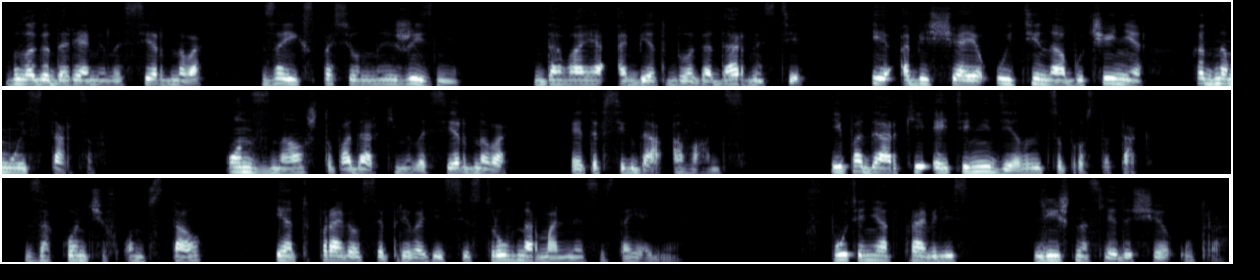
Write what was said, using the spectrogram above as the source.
благодаря милосердного за их спасенные жизни, давая обет благодарности и обещая уйти на обучение к одному из старцев. Он знал, что подарки милосердного – это всегда аванс. И подарки эти не делаются просто так. Закончив, он встал и отправился приводить сестру в нормальное состояние. В путь они отправились лишь на следующее утро.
